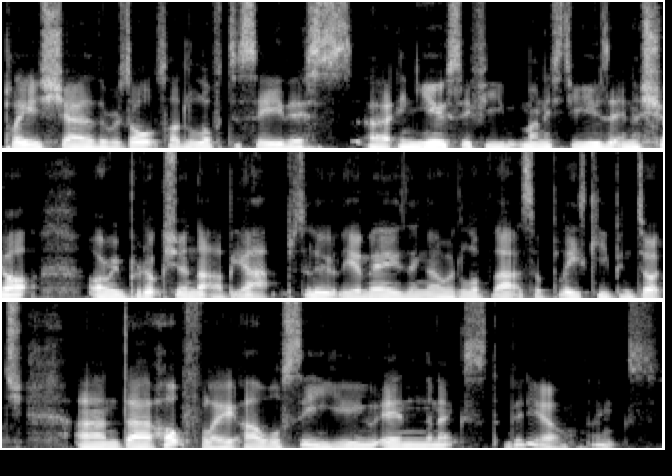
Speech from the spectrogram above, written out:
please share the results. I'd love to see this uh, in use. If you manage to use it in a shot or in production, that would be absolutely amazing. I would love that. So please keep in touch and uh, hopefully I will see you in the next video. Thanks.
